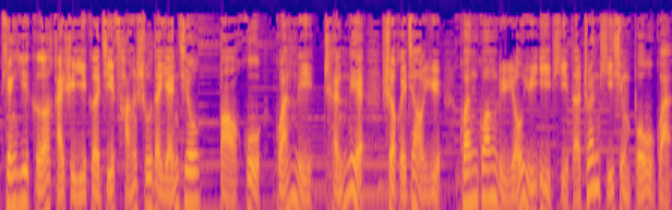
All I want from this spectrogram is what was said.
天一阁还是一个集藏书的研究、保护、管理、陈列、社会教育、观光旅游于一体的专题性博物馆。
